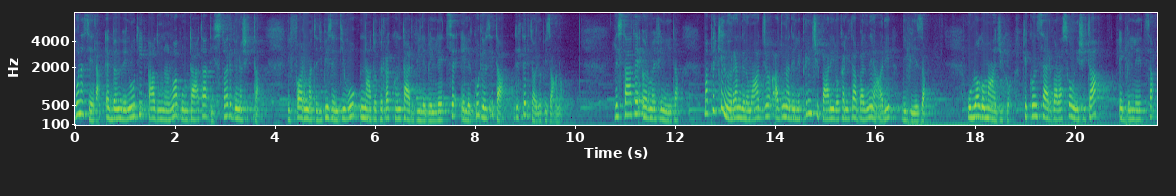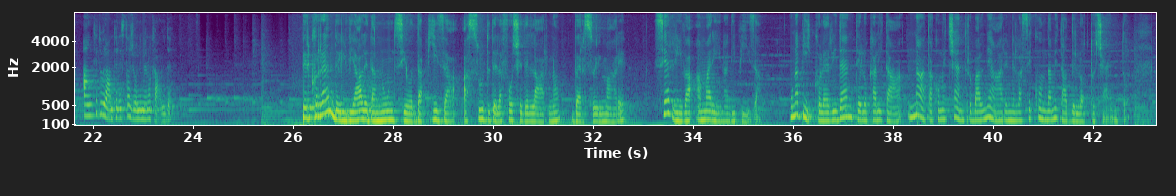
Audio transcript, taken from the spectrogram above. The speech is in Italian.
Buonasera e benvenuti ad una nuova puntata di Storia di una città, il format di Pisa in TV nato per raccontarvi le bellezze e le curiosità del territorio pisano. L'estate è ormai finita, ma perché non rendere omaggio ad una delle principali località balneari di Pisa? Un luogo magico che conserva la sua unicità e bellezza anche durante le stagioni meno calde. Percorrendo il viale d'Annunzio da Pisa a sud della foce dell'Arno, verso il mare, si arriva a Marina di Pisa, una piccola e ridente località nata come centro balneare nella seconda metà dell'Ottocento,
